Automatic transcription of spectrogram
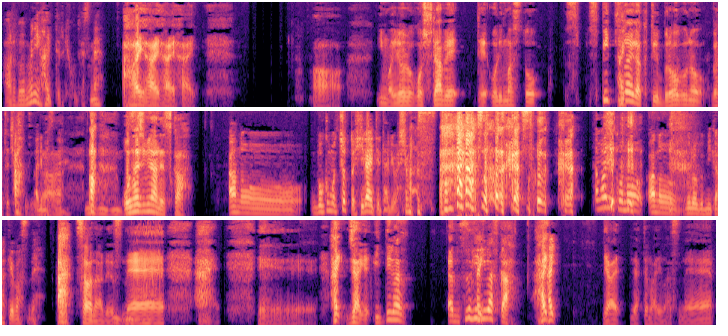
アルバムに入ってる曲ですね。はいはいはいはい。ああ、今いろいろこう調べておりますと、ススピッツ大学っていうブログのが出てあくる、なありますね。あうんうんうんおなじみなんですか？あのー僕もちょっと開いてたりはします。ああ、そうか、そうか。たまにこの、あの、ブログ見かけますね。あ、そうなんですね。はい。えー、はい、じゃあ、行ってみます。あの、続き行きますか。はい。はいでは、やってまいりますね。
